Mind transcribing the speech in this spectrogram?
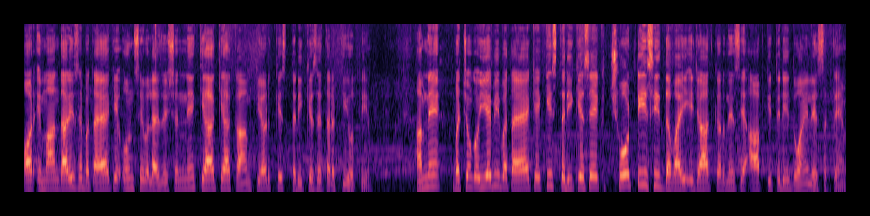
और ईमानदारी से बताया कि उन सिविलाइजेशन ने क्या क्या काम किया और किस तरीके से तरक्की होती है। हमने बच्चों को ये भी बताया कि किस तरीके से एक छोटी सी दवाई ईजाद करने से आप कितनी दुआएँ ले सकते हैं।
